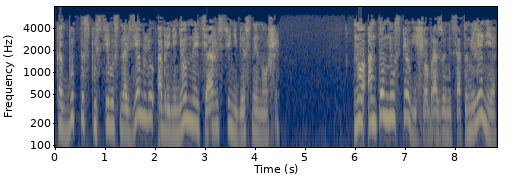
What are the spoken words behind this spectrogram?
как будто спустилось на землю, обремененная тяжестью небесной ноши. Но Антон не успел еще образумиться от умиления,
